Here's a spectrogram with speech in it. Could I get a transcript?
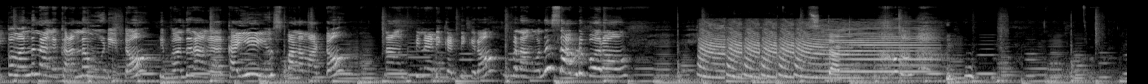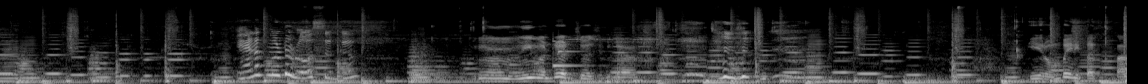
இப்போ வந்து நாங்க கண்ணை மூடிட்டோம். இப்போ வந்து நாங்க கையை யூஸ் பண்ண மாட்டோம். நாங்க பின்னாடி கட்டிக்கிறோம். இப்போ நாங்க வந்து சாப்பிட போறோம். மட்டும் ரோஸ் இருக்கு. நீ மட்டும் அடிச்சு வச்சுக்கிட்ட. ஏ ரொம்ப இனிப்பா இருக்கா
